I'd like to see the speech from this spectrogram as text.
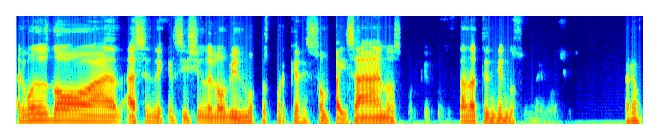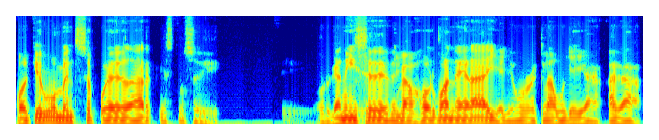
Algunos no hacen ejercicio de lo mismo, pues porque son paisanos, porque pues, están atendiendo sus negocios. Pero en cualquier momento se puede dar que esto se, organice de, la mejor manera y haya un reclamo y haya, haga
